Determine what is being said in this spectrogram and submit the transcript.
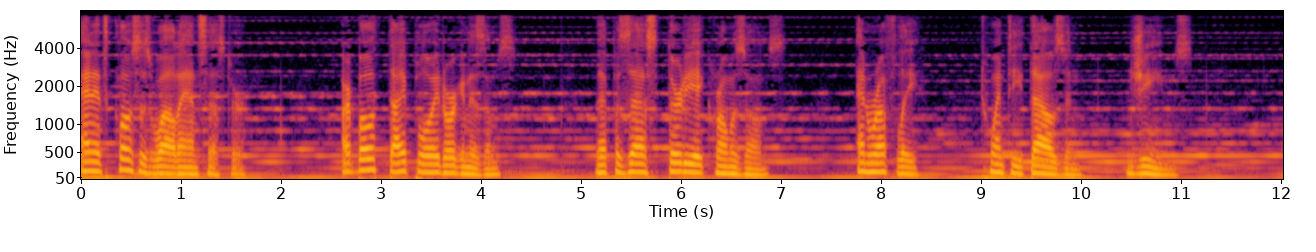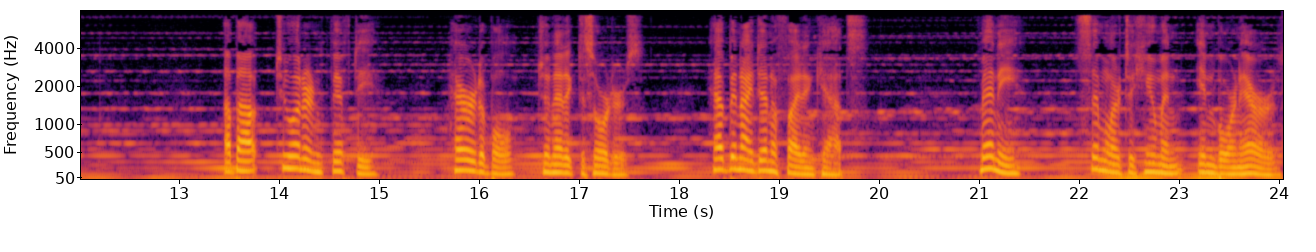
and its closest wild ancestor are both diploid organisms that possess 38 chromosomes and roughly 20,000 genes. About 250 heritable genetic disorders have been identified in cats, many similar to human inborn errors.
